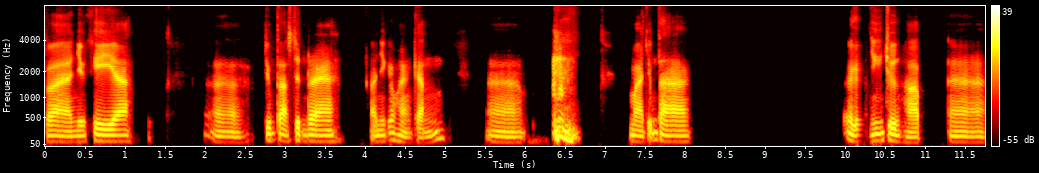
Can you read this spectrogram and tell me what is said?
và nhiều khi uh, à, chúng ta sinh ra ở những cái hoàn cảnh à, mà chúng ta gặp những trường hợp à,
